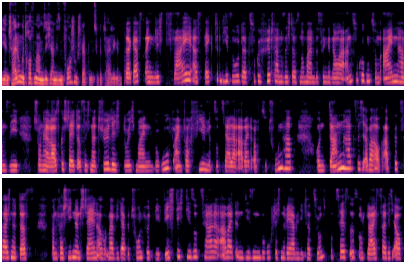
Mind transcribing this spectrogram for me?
die Entscheidung getroffen haben, sich an diesem Forschungsschwerpunkt zu beteiligen? Da gab es eigentlich zwei Aspekte, die so dazu geführt haben, sich das nochmal ein bisschen genauer anzugucken. Zum einen haben Sie schon herausgestellt, dass ich natürlich durch meinen Beruf einfach viel mit sozialer Arbeit auch zu tun habe. Und dann hat sich aber auch abgezeichnet, dass von verschiedenen Stellen auch immer wieder betont wird, wie wichtig die soziale Arbeit in diesem beruflichen Rehabilitationsprozess ist und gleichzeitig auch,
